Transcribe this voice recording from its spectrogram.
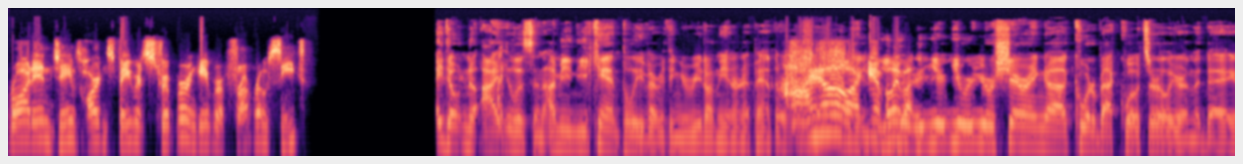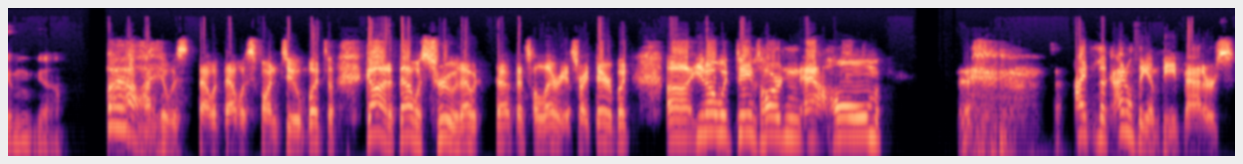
brought in James Harden's favorite stripper and gave her a front row seat? I don't know. I listen. I mean, you can't believe everything you read on the internet, Panther. I know, I can't you, believe it. you, you were you were sharing uh, quarterback quotes earlier in the day, and yeah. Wow, it was that was that was fun too. But uh, God, if that was true, that would that, that's hilarious right there. But uh, you know, with James Harden at home, I look. I don't think Embiid matters.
